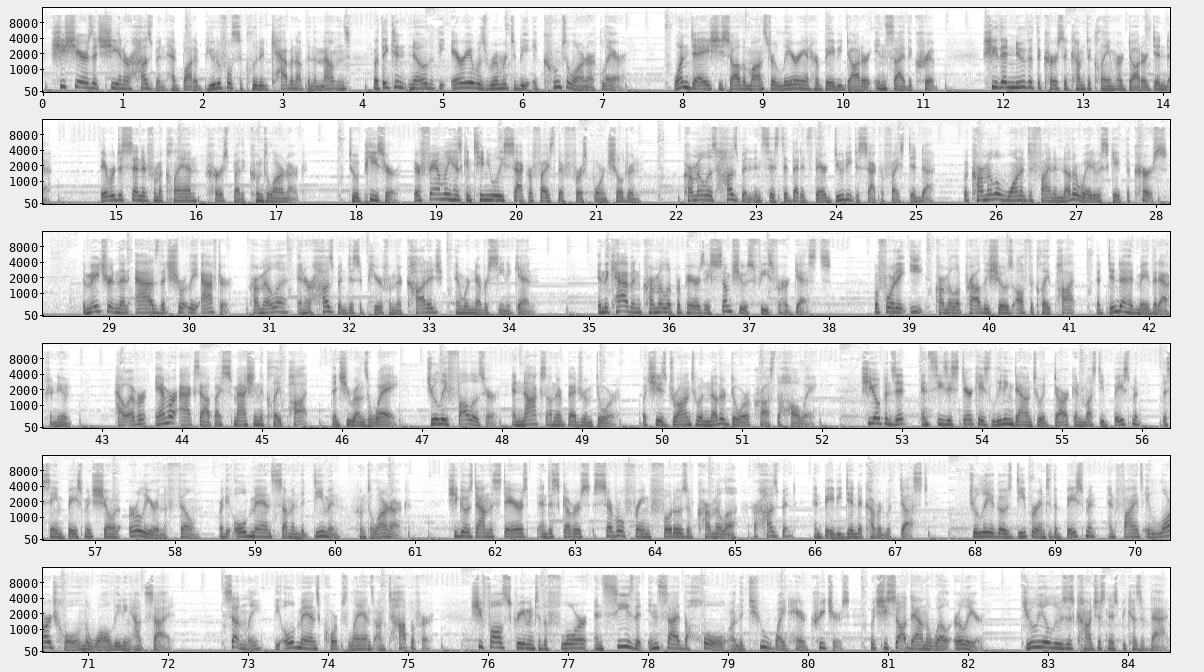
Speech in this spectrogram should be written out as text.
She shares that she and her husband had bought a beautiful secluded cabin up in the mountains, but they didn't know that the area was rumored to be a Kuntilanak lair. One day, she saw the monster leering at her baby daughter inside the crib. She then knew that the curse had come to claim her daughter Dinda. They were descended from a clan cursed by the Kuntilanak. To appease her, their family has continually sacrificed their firstborn children. Carmilla's husband insisted that it's their duty to sacrifice Dinda, but Carmilla wanted to find another way to escape the curse. The matron then adds that shortly after, Carmilla and her husband disappear from their cottage and were never seen again. In the cabin, Carmilla prepares a sumptuous feast for her guests. Before they eat, Carmilla proudly shows off the clay pot that Dinda had made that afternoon. However, Ambar acts out by smashing the clay pot, then she runs away. Julie follows her and knocks on their bedroom door, but she is drawn to another door across the hallway. She opens it and sees a staircase leading down to a dark and musty basement, the same basement shown earlier in the film, where the old man summoned the demon Kuntilanak. She goes down the stairs and discovers several framed photos of Carmilla, her husband, and baby Dinda covered with dust. Julia goes deeper into the basement and finds a large hole in the wall leading outside. Suddenly, the old man's corpse lands on top of her. She falls screaming to the floor and sees that inside the hole are the two white haired creatures, which she saw down the well earlier. Julia loses consciousness because of that.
